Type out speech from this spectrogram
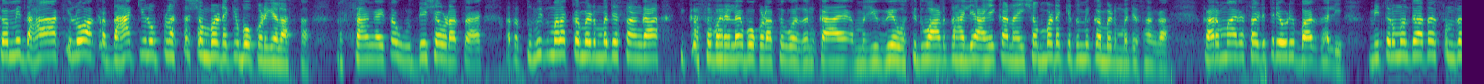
कमी दहा किलो अकरा दहा किलो प्लस तर शंभर टक्के बोकड गेला असता. तर सांगायचा उद्देश एवढाच आहे. आता तुम्हीच मला कमेंटमध्ये सांगा की कसं भरेलं आहे बोकडाचं वजन काय म्हणजे व्यवस्थित वाढ झाली आहे का नाही शंभर टक्के तुम्ही कमेंटमध्ये सांगा. कारण माझ्यासाठी तर एवढी बाज झाली. मी तर म्हणतो आता समजा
